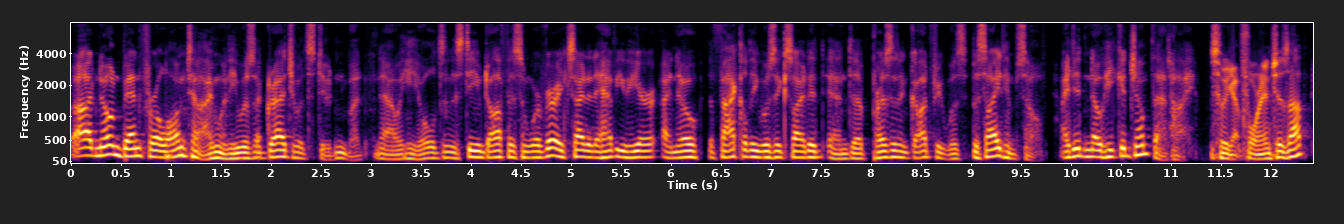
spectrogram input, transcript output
I've known Ben for a long time when he was a graduate student, but now he holds an esteemed office, and we're very excited to have you here. I know the faculty was excited, and uh, President Godfrey was beside himself. I didn't know he could jump that high. So we got four inches up?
